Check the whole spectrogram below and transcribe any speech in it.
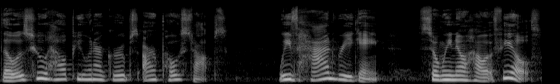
Those who help you in our groups are post ops. We've had regain, so we know how it feels.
